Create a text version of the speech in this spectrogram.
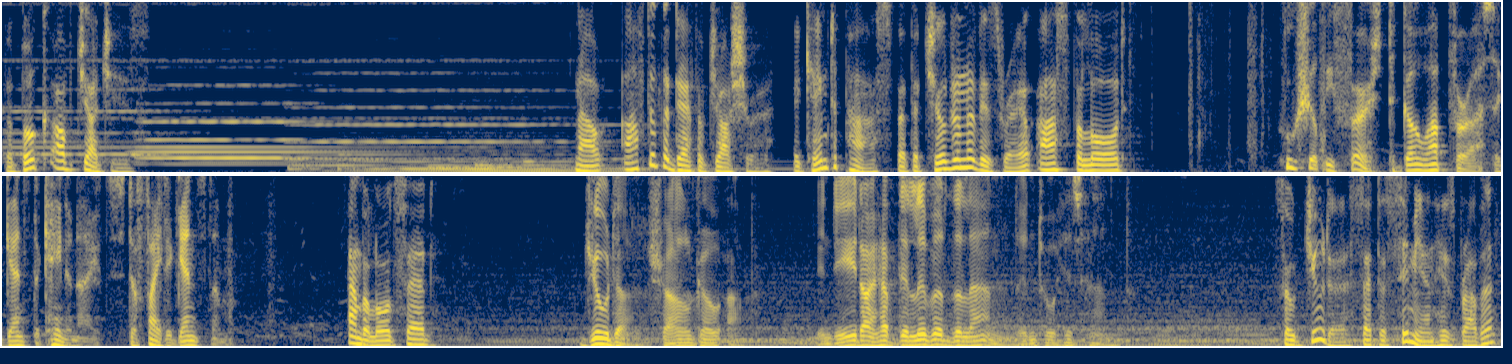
The Book of Judges. Now, after the death of Joshua, it came to pass that the children of Israel asked the Lord, Who shall be first to go up for us against the Canaanites to fight against them? And the Lord said, Judah shall go up. Indeed, I have delivered the land into his hand. So Judah said to Simeon his brother,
